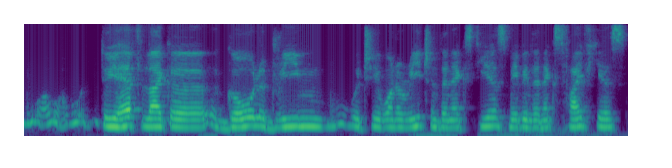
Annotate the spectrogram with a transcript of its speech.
Do you have like a, goal, a dream, which you want to reach in the next years, maybe in the next five years?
